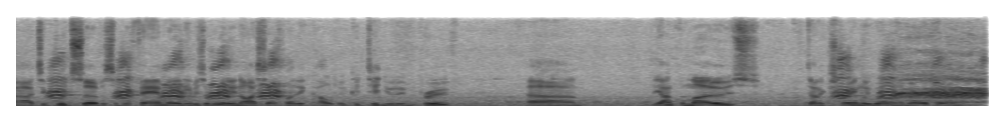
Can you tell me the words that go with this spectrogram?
Uh, it's a good serviceable family and he was a really nice athletic colt who continued to improve. Um, the Uncle Mo's have done extremely well in America and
